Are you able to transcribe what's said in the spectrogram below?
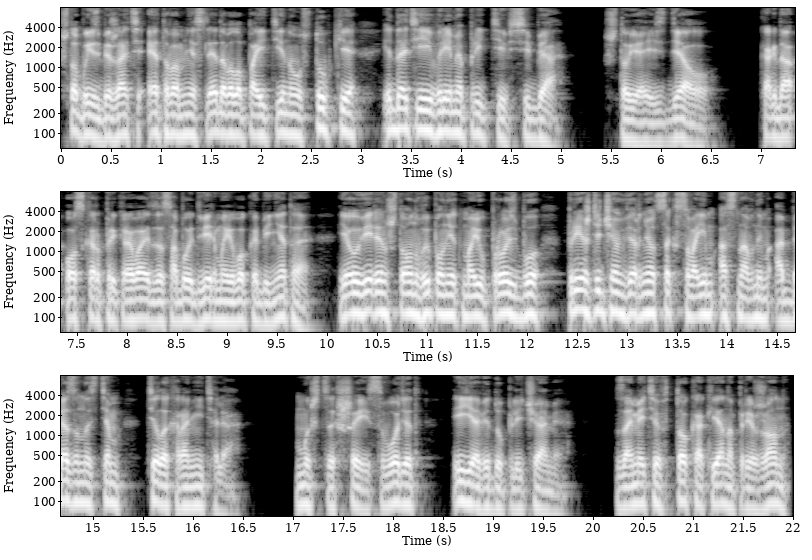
Чтобы избежать этого, мне следовало пойти на уступки и дать ей время прийти в себя. Что я и сделал. Когда Оскар прикрывает за собой дверь моего кабинета, я уверен, что он выполнит мою просьбу, прежде чем вернется к своим основным обязанностям телохранителя. Мышцы шеи сводят, и я веду плечами. Заметив то, как я напряжен,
